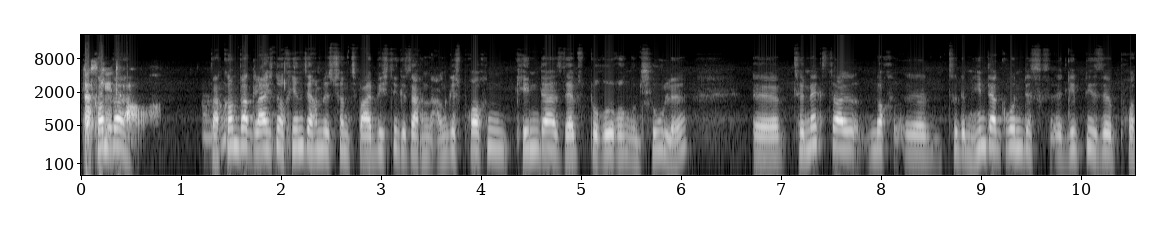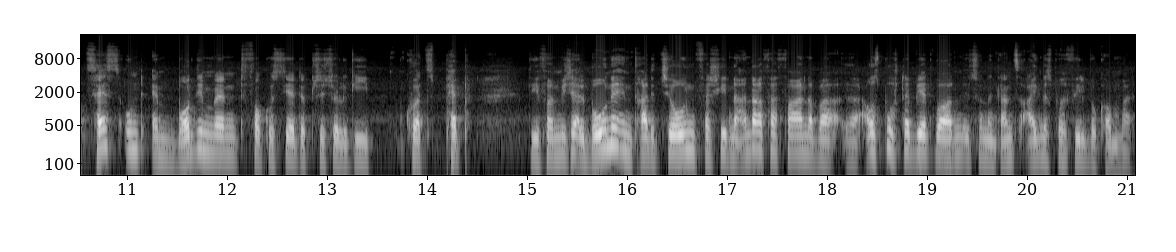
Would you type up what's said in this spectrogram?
Das da geht wir, auch. Da kommen wir gleich noch hin. Sie haben jetzt schon zwei wichtige Sachen angesprochen. Kinder, Selbstberührung und Schule. Äh, zunächst mal noch äh, zu dem Hintergrund, es gibt diese Prozess- und Embodiment-fokussierte Psychologie, kurz PEP, die von Michael Bohne in Tradition verschiedener anderer Verfahren aber äh, ausbuchstabiert worden ist und ein ganz eigenes Profil bekommen hat.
